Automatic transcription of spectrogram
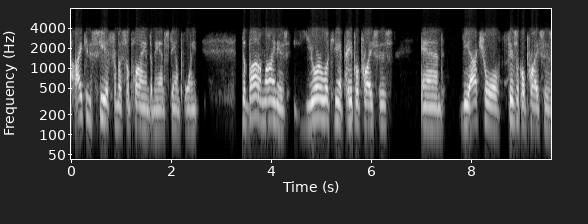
I can see it from a supply and demand standpoint. The bottom line is you're looking at paper prices and the actual physical prices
